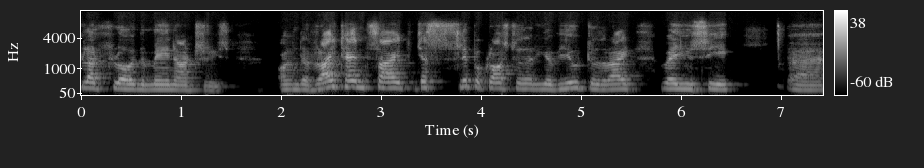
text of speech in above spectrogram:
blood flow in the main arteries. On the right hand side, just slip across to the, your view to the right, where you see uh,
